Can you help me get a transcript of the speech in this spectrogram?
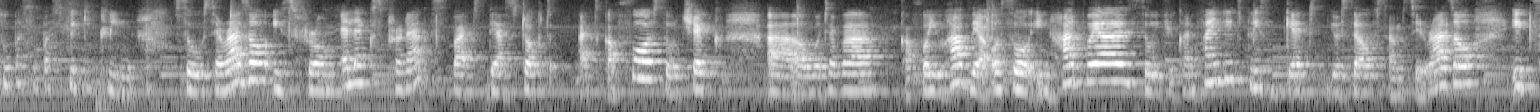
super super squeaky clean. So Cerazo is from LX products but they are stocked at Carrefour so check uh, whatever Carrefour you have. They are also in hardware so if you can find it please get yourself some Cerazo it's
